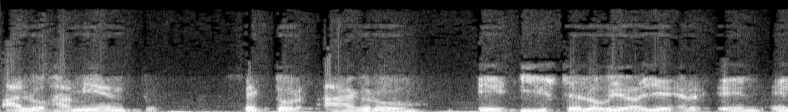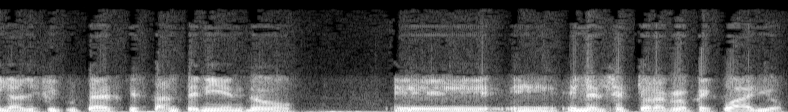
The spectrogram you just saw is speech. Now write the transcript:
Alojamiento, sector agro, eh, y usted lo vio ayer en, en las dificultades que están teniendo eh, eh, en el sector agropecuario.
